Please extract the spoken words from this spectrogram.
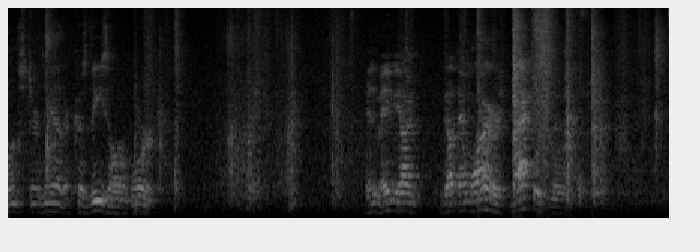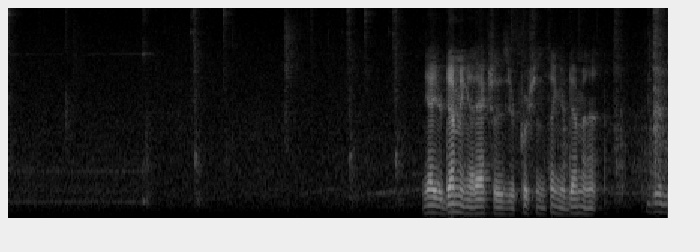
one, stir the other, cause these ought to work. And maybe I got them wires backwards now. Yeah, you're dimming it actually as you're pushing the thing. You're dimming it. Dimming,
